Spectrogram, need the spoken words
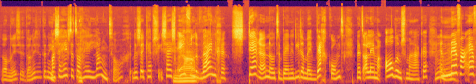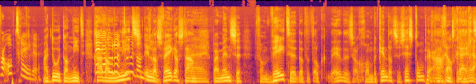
Dan is, het, dan is het er niet. Maar ze heeft het al heel lang, toch? Dus ik heb, zij is Ja. een van de weinige sterren, notabene, die daarmee wegkomt met alleen maar albums maken en never ever optreden. Maar doe het dan niet. Ga nee, dan doe- niet dan dus in Las. Vegas staan Nee. waar mensen van weten dat het ook... hè, Dat is ook gewoon bekend dat ze zes ton per avond geld krijgt. ja.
